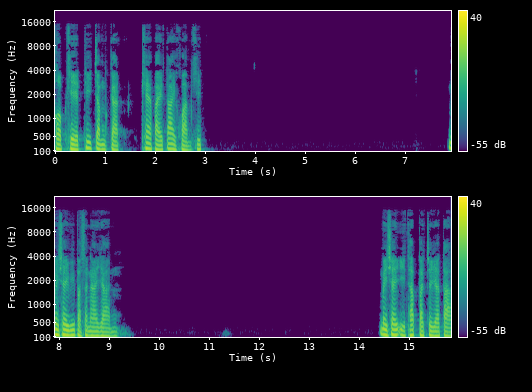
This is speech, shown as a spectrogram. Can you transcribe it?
ขอบเขตที่จำกัดแค่ภายใต้ความคิด ไม่ใช่วิปัสสนาญาณไม่ใช่อิทัปปัจจยตา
